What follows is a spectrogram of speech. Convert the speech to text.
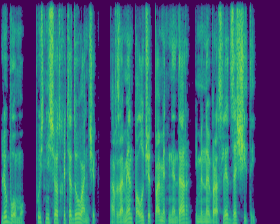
Любому, пусть несет хоть одуванчик, а взамен получит памятный дар, именной браслет с защитой.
